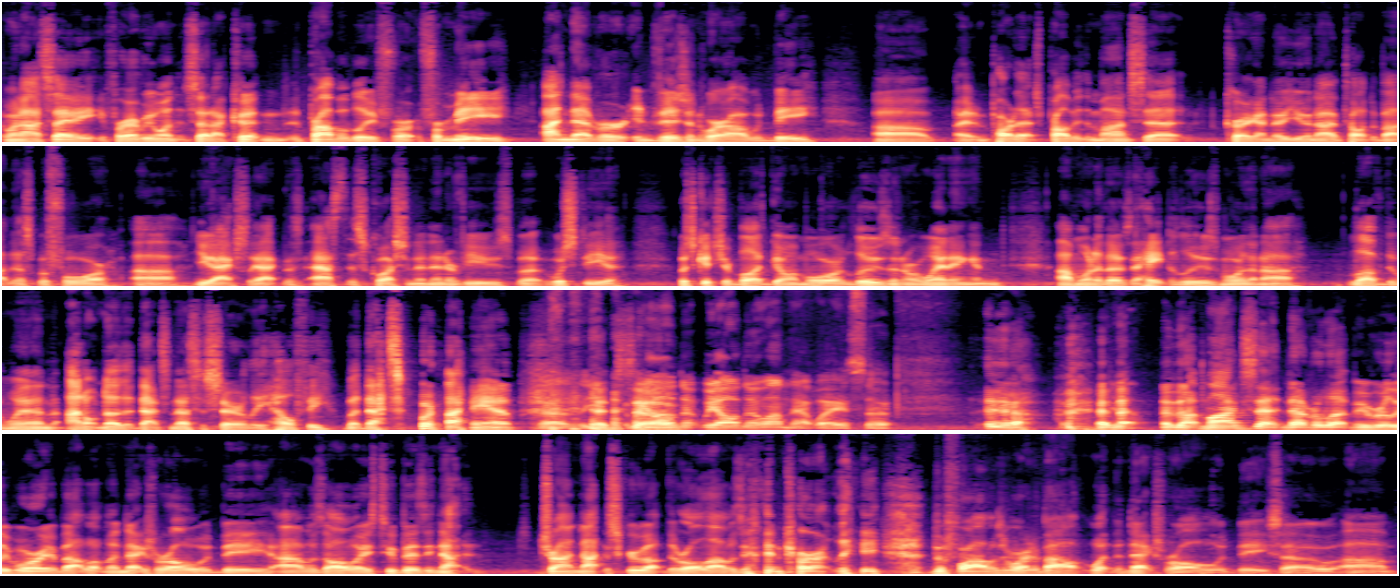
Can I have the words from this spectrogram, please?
when I say for everyone that said I couldn't, probably for, for me, I never envisioned where I would be. Uh, and part of that's probably the mindset. Craig, I know you and I talked about this before. Uh, you actually asked this question in interviews, but which do you, which gets your blood going more, losing or winning? And I'm one of those that hate to lose more than I love to win. I don't know that that's necessarily healthy, but that's where I am. Uh, you- And we all know, we all know I'm that way. So yeah. And, Yeah. That, and that mindset never let me really worry about what my next role would be. I was always too busy not trying not to screw up the role I was in currently before I was worried about what the next role would be. So, um,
